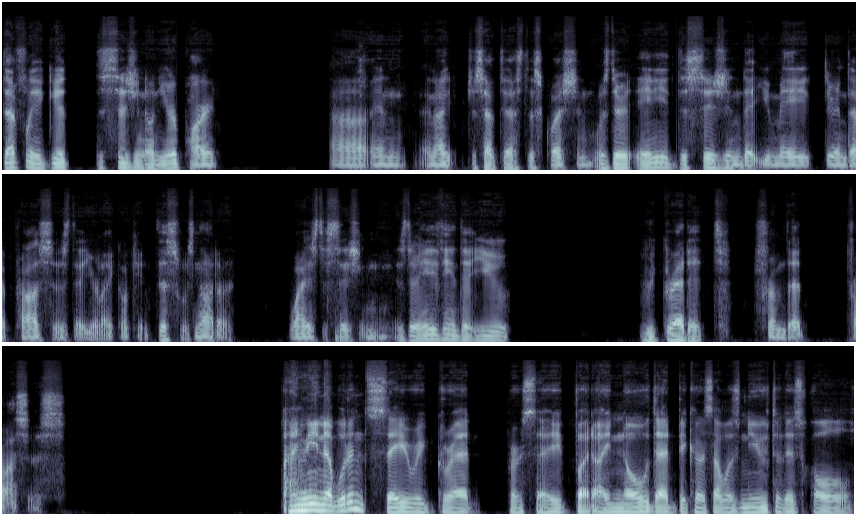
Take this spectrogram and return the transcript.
definitely a good decision on your part. Uh, and and I just have to ask this question: Was there any decision that you made during that process that you're like, okay, this was not a wise decision? Is there anything that you regretted from that process? I mean, I wouldn't say regret per se, but I know that because I was new to this whole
